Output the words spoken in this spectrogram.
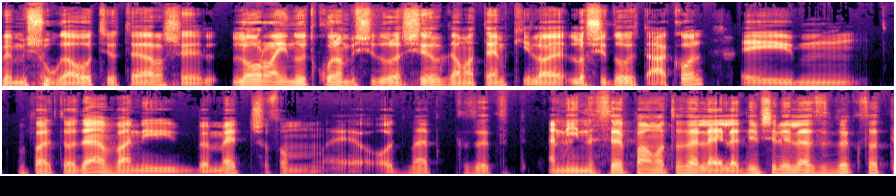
ומשוגעות יותר שלא ראינו את כולם בשידור ישיר גם אתם כי לא, לא שידרו את הכל. ואתה יודע ואני באמת שוב פעם עוד מעט כזה אני אנסה פעם אתה יודע לילדים שלי להסביר קצת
